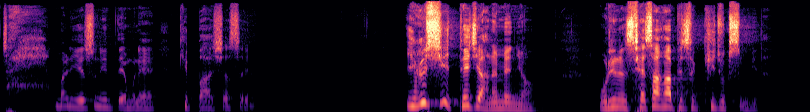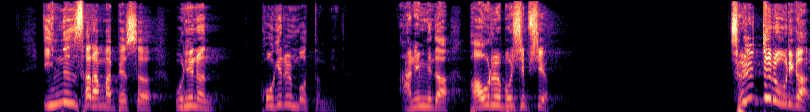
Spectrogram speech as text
정말 예수님 때문에 기뻐하셨어요? 이것이 되지 않으면요, 우리는 세상 앞에서 기죽습니다. 있는 사람 앞에서 우리는 고개를 못 듭니다. 아닙니다. 바울을 보십시오. 절대로 우리가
